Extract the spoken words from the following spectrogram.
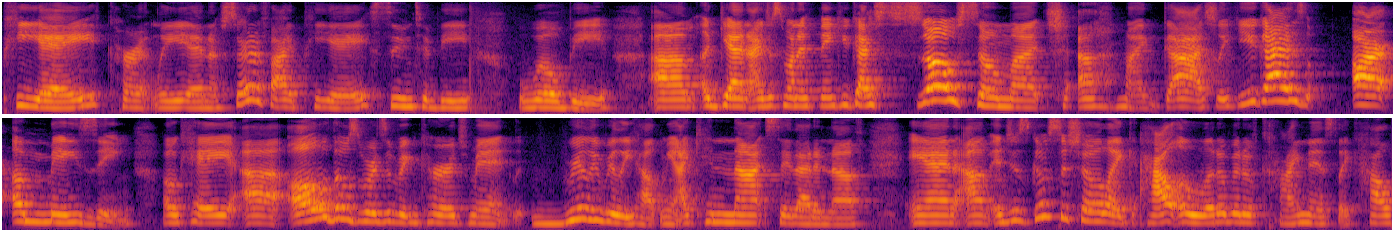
PA currently and a certified PA soon to be will be. Um, again, I just want to thank you guys so, so much. Oh my gosh, like you guys are amazing. Okay. Uh, all of those words of encouragement really, really helped me. I cannot say that enough. And um, it just goes to show like how a little bit of kindness, like how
